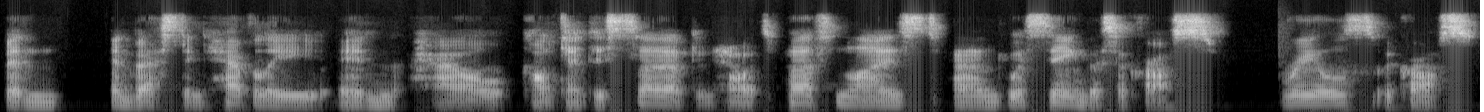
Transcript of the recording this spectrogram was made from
been investing heavily in how content is served and how it's personalized, and we're seeing this across Reels, across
